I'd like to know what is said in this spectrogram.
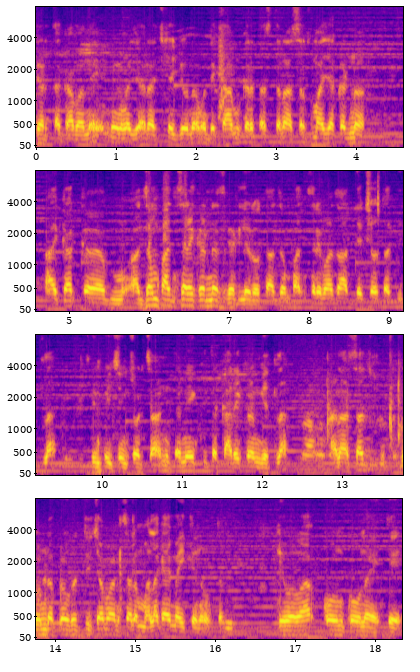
घडता कामा नये. मी माझ्या राजकीय जीवनामध्ये काम करत असताना असंच माझ्याकडनं एका क- पानसरेकडनंच घडलेलं होतं. अजम पानसरे माझा अध्यक्ष होता तिथला पिंपरी चिंचवडचा आणि त्याने एक तिथं कार्यक्रम घेतला. आणि असाच गुंड प्रवृत्तीच्या माणसाला मला काय माहिती नव्हतं की बाबा कोण कोण आहे ते.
